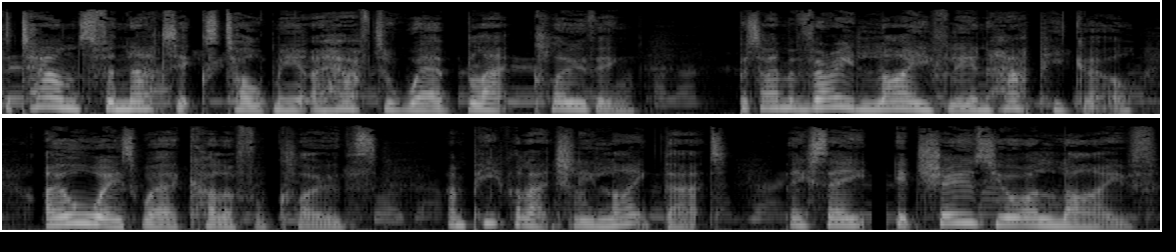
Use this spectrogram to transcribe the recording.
The town's fanatics told me I have to wear black clothing, but I'm a very lively and happy girl. I always wear colourful clothes, and people actually like that. They say it shows you're alive.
